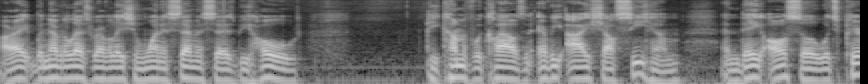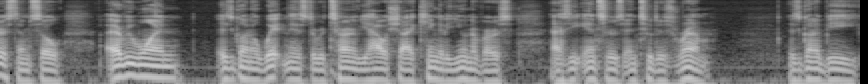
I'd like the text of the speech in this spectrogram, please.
All right, but nevertheless, Revelation 1 and 7 says, Behold, he cometh with clouds, and every eye shall see him, and they also which pierced him. So everyone is going to witness the return of Yahweh Shai, King of the universe, as he enters into this realm. There's going to be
